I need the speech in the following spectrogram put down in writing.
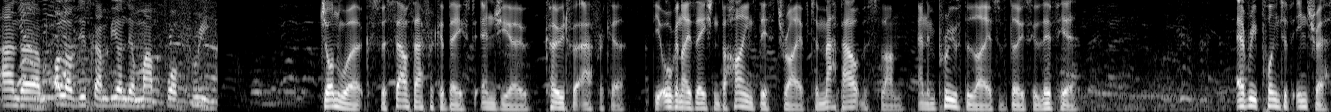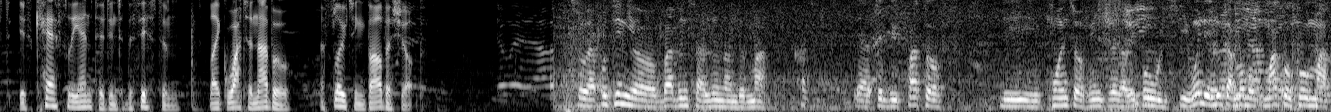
and um, all of this can be on the map for free. John works for South Africa based NGO Code for Africa, the organisation behind this drive to map out the slum and improve the lives of those who live here. Every point of interest is carefully entered into the system, like Watanabo, a floating barber shop. So we're putting your barbing salon on the map. Yeah, to be part of the points of interest that people will see. When they look at Makoko map,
